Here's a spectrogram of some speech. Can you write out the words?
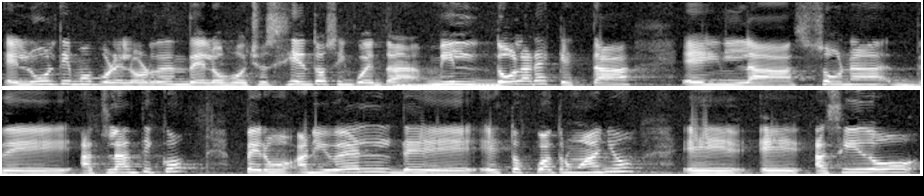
el último por el orden de los 850 mil dólares que está en la zona de Atlántico, pero a nivel de estos cuatro años eh, eh, ha sido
